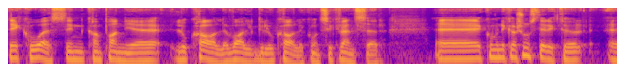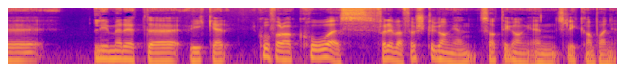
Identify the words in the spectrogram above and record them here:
Det er KS sin kampanje 'Lokale valg, lokale konsekvenser'. Eh, kommunikasjonsdirektør eh, Liv Merete Viker, hvorfor har KS for det var første gangen satt i gang en slik kampanje?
